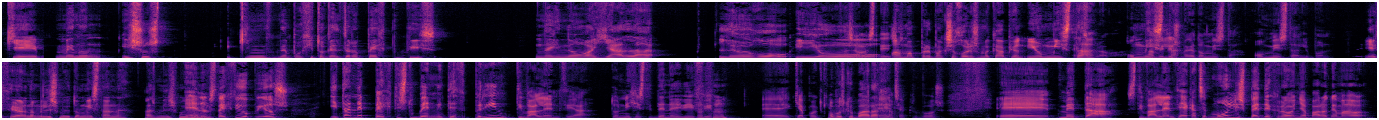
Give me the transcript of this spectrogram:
Και με έναν ίσως εκείνη την εποχή τον καλύτερο παίχτη της να είναι ο Αγιάλα, λέω εγώ, ή ο. Άμα πρέπει να ξεχωρίσουμε κάποιον, ή ο Μίστα. ο Μίστα. Θα μιλήσουμε για τον Μίστα. Ο Μίστα, λοιπόν. Ήρθε η ώρα να μιλήσουμε για τον Μίστα, ναι. Ας μιλήσουμε για Έναν παίχτη ο οποίος ήταν παίχτης του Μπενίτεθ πριν τη Βαλένθια. Τον είχε στην τενεριφη Ε, και από Όπως και ο Μπαράχα. Έτσι ακριβώς. Ε, μετά στη Βαλένθια έκατσε μόλις πέντε χρόνια. Παρότι, άμα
